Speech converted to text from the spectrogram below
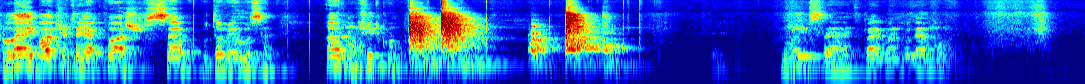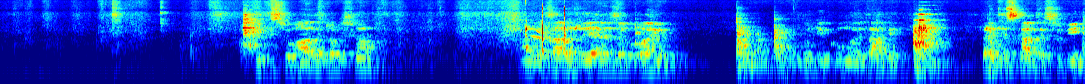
клей, бачите, як аж все вдавилося. Гарно, чітко. Ну і все. Тепер ми будемо фіксували то все. Але завжди я не забуваю на будь-якому етапі притискати собі.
